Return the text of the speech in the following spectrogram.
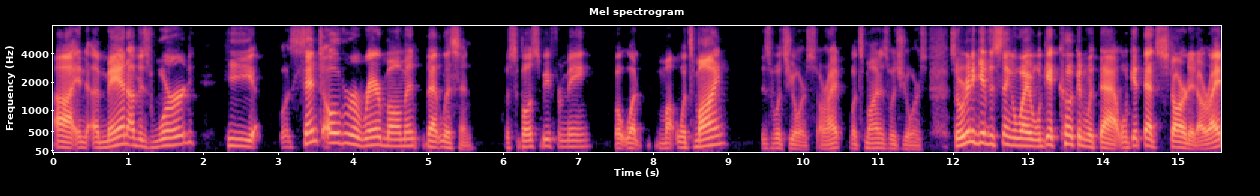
Uh, in a man of his word, he was sent over a rare moment that listen was supposed to be for me, but what what's mine is what's yours. All right. What's mine is what's yours. So we're going to give this thing away. We'll get cooking with that. We'll get that started. All right.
